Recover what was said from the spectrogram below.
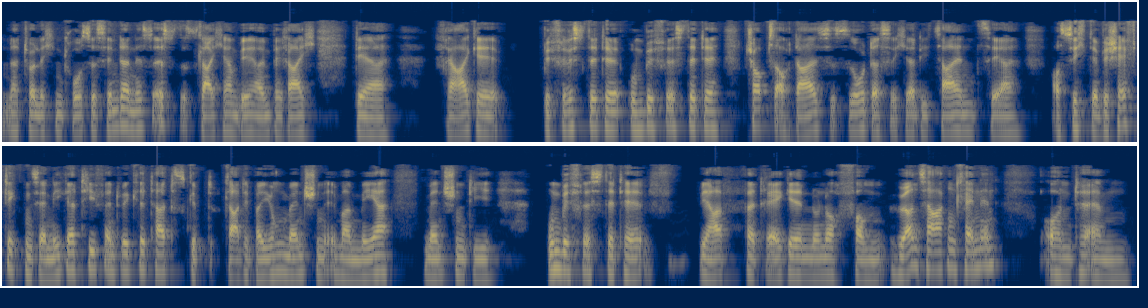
natürlich ein großes Hindernis ist. Das gleiche haben wir ja im Bereich der Frage befristete, unbefristete Jobs. Auch da ist es so, dass sich ja die Zahlen sehr aus Sicht der Beschäftigten sehr negativ entwickelt hat. Es gibt gerade bei jungen Menschen immer mehr Menschen, die unbefristete ja, Verträge nur noch vom Hörensagen kennen. Und ähm,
